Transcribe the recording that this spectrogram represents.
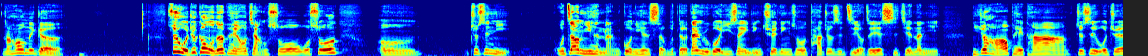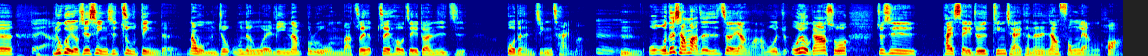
然后那个，所以我就跟我那个朋友讲说，我说，嗯、呃，就是你。我知道你很难过，你很舍不得，但如果医生已经确定说他就是只有这些时间，那你你就好好陪他啊。就是我觉得，对啊，如果有些事情是注定的，那我们就无能为力。那不如我们把最最后这一段日子过得很精彩嘛。嗯嗯，我我的想法真的是这样啦。我我有跟他说，就是拍谁，就是听起来可能很像风凉话，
